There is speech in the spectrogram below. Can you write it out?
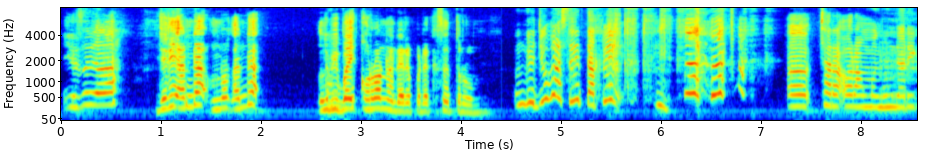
ya sudah jadi anda menurut anda lebih baik corona daripada kesetrum enggak juga sih tapi eh, cara orang menghindari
